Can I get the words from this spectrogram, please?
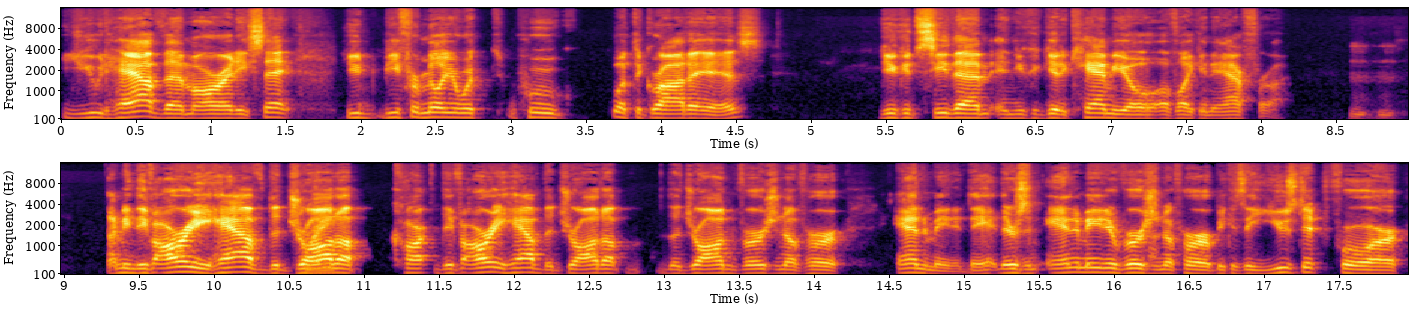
you'd have them already say you'd be familiar with who what the Grata is. You could see them, and you could get a cameo of like an Aphra. Mhm. I mean, they've already have the drawn Right. up car. They've already have the drawn up the drawn version of her animated. They, there's an animated version of her because they used it for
